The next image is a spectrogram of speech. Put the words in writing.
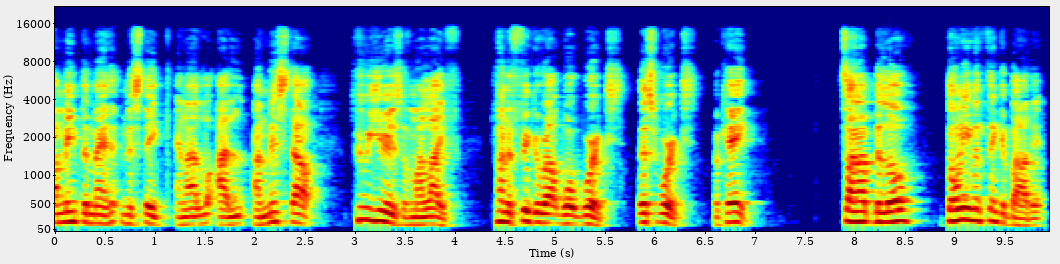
I made the mistake, and I, I I missed out two years of my life trying to figure out what works. This works, okay? Sign up below. Don't even think about it,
